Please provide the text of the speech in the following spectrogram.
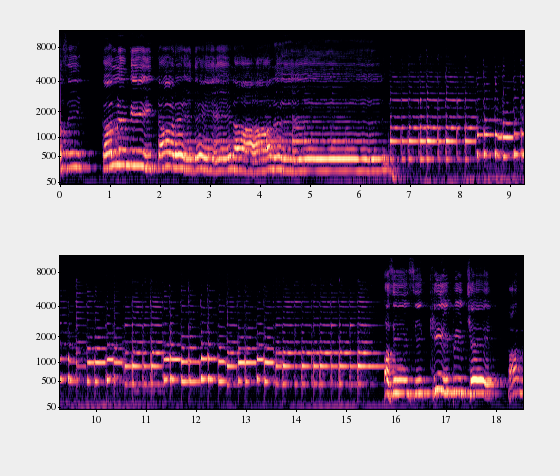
ਅਸੀਂ ਕਲੰਗੀ ਤਾਰੇ ਦੇ ਲਾਲ। ਅਸੀਂ ਸਿੱਖੀ ਪਿੱਛੇ ਤਨ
